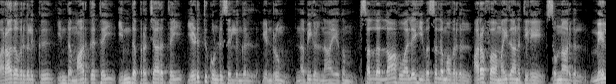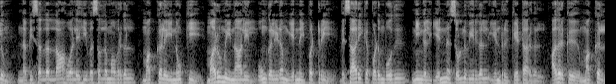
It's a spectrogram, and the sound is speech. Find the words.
வராதவர்களுக்கு இந்த மார்க்கத்தை இந்த பிரச்சாரத்தை எடுத்துக்கொண்டு செல்லுங்கள் என்றும் நபிகள் நாயகம் சல்லல்லாஹு அலேஹி வசல்லம் அவர்கள் அரஃபா மைதானத்திலே சொன்னார்கள். மேலும் நபி சல்லல்லாஹு அலேஹி வசல்லம் அவர்கள் மக்களை நோக்கி மறுமை நாளில் உங்களிடம் என்னை பற்றி விசாரிக்கப்படும் போது நீங்கள் என்ன சொல்லுவீர்கள்? என்று கேட்டார்கள். அதற்கு மக்கள்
